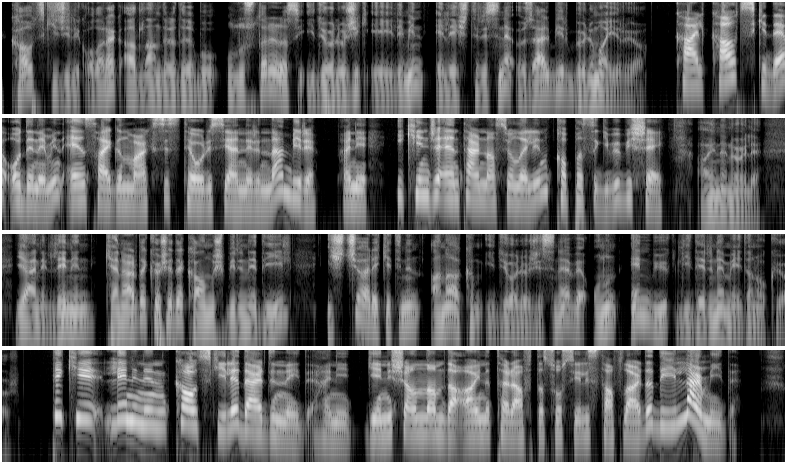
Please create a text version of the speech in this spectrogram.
Kautskicilik olarak adlandırdığı bu uluslararası ideolojik eğilimin eleştirisine özel bir bölüm ayırıyor. Karl Kautsky de o dönemin en saygın Marksist teorisyenlerinden biri. Hani ikinci enternasyonalin kapası gibi bir şey. Aynen öyle. Yani Lenin kenarda köşede kalmış birine değil, işçi hareketinin ana akım ideolojisine ve onun en büyük liderine meydan okuyor. Peki Lenin'in Kautsky ile derdin neydi? Hani geniş anlamda aynı tarafta sosyalist saflarda değiller miydi?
